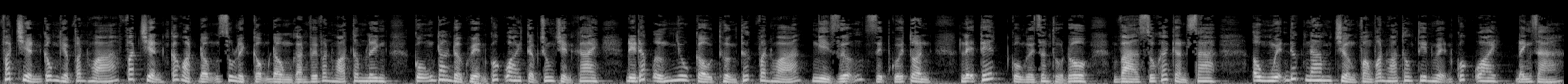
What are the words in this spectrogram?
Phát triển công nghiệp văn hóa, phát triển các hoạt động du lịch cộng đồng gắn với văn hóa tâm linh cũng đang được huyện Quốc Oai tập trung triển khai để đáp ứng nhu cầu thưởng thức văn hóa, nghỉ dưỡng dịp cuối tuần, lễ Tết của người dân thủ đô và du khách gần xa. Ông Nguyễn Đức Nam, trưởng phòng văn hóa thông tin huyện Quốc Oai đánh giá.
